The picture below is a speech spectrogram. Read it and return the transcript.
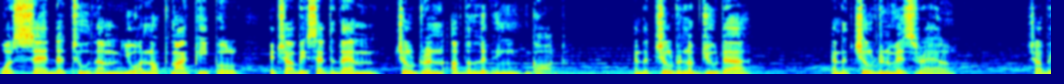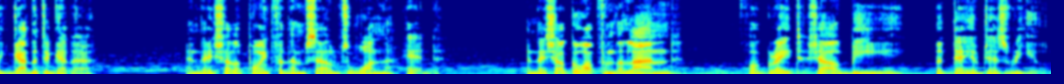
was said to them, You are not my people, it shall be said to them, Children of the living God. And the children of Judah and the children of Israel shall be gathered together, and they shall appoint for themselves one head. And they shall go up from the land, for great shall be the day of Jezreel.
